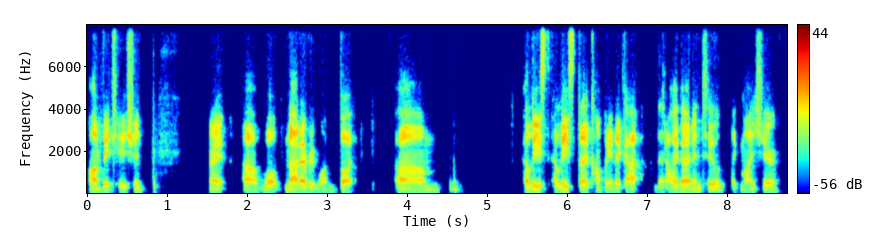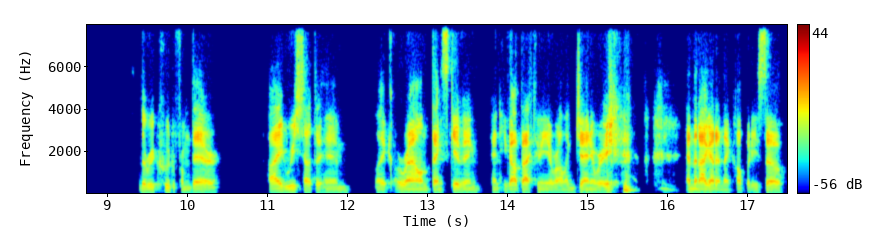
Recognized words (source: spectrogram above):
on vacation, right? Uh, well, not everyone, but um, at least at least the company that got that I got into, like Mindshare, the recruiter from there, I reached out to him like around Thanksgiving, and he got back to me around like January, and then I got in the company. So,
